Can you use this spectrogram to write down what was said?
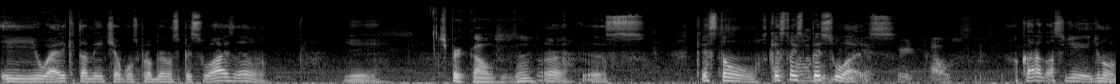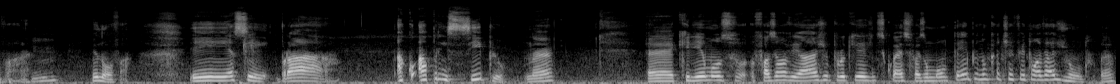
E o Eric também tinha alguns problemas pessoais, né? E Os percalços, né? é, as- questão, questões pessoais. bonita, percalço. O cara gosta de, de inovar, né? Hum? Inovar. E assim, pra. A, a princípio, né? É, queríamos fazer uma viagem porque a gente se conhece faz um bom tempo e nunca tinha feito uma viagem junto, né?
